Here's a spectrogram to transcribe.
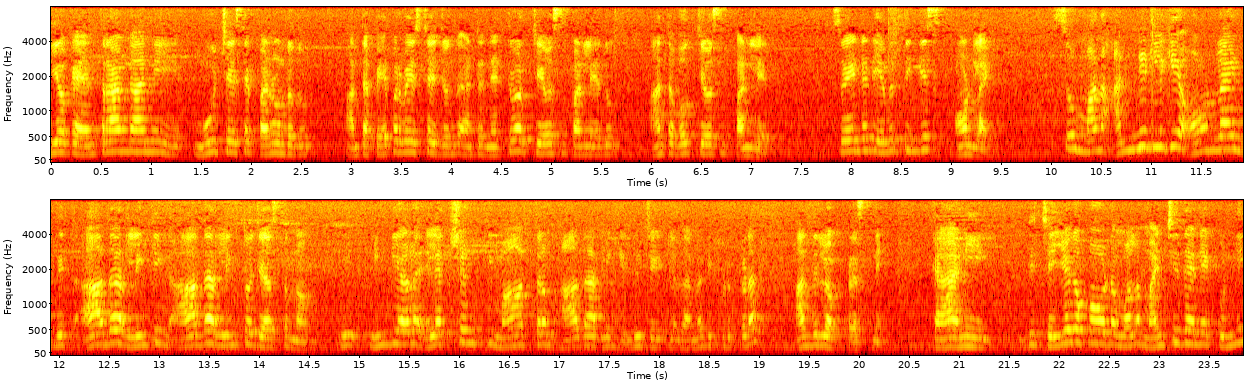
ఈ యొక్క యంత్రాంగాన్ని మూవ్ చేసే పని ఉండదు. అంత పేపర్ వేస్టేజ్ ఉంది అంటే నెట్వర్క్ చేయవలసిన పని లేదు అంత వర్క్ చేయవలసిన పని లేదు. సో ఏంటంటే ఎవ్రీథింగ్ ఇస్ ఆన్లైన్ సో మన అన్నిటికీ online with Aadhaar linking Aadhaar లింక్తో చేస్తున్నాం. ఇండియాలో ఎలక్షన్కి మాత్రం ఆధార్ లింక్ ఎందుకు చేయట్లేదు అన్నది ఇప్పుడు కూడా అందులో ఒక ప్రశ్నే. కానీ ఇది చెయ్యకపోవడం వల్ల మంచిది అనే కొన్ని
